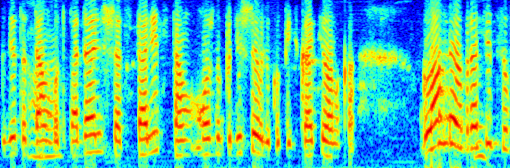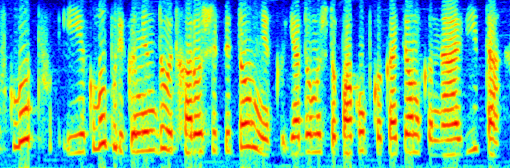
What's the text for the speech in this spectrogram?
где-то ага. там вот подальше от столицы, там можно подешевле купить котенка. Главное обратиться в клуб, и клуб рекомендует хороший питомник. Я думаю, что покупка котенка на Авито –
